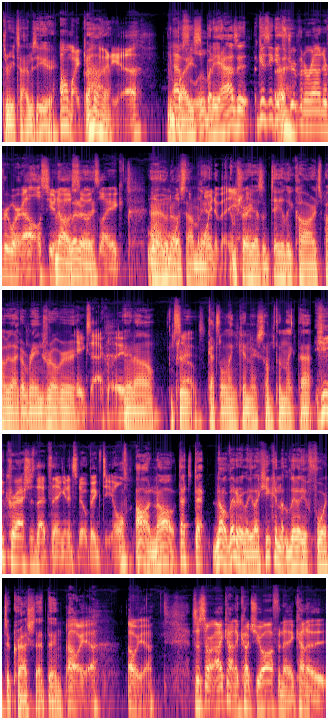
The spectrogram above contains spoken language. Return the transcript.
three times a year. Oh my god, yeah, But, he has it. because he gets uh, driven around everywhere else, you No, know. so it's like, uh, well, who knows how the many? point of it? I'm sure know? he has a daily car. It's probably like a Range Rover. exactly. You know, I'm sure So- got a Lincoln or something like that. He crashes that thing, and it's no big deal. Oh no, that's that. No, literally, like he can literally afford to crash that thing. Oh yeah, oh yeah. So sorry, I kind of cut you off, and I kind of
